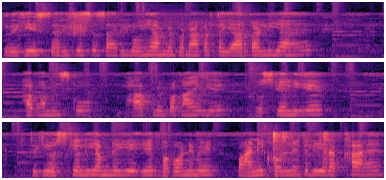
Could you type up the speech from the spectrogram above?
तो देखिए, इस तरीके से सारी लोइयाँ हमने बनाकर तैयार कर लिया है। अब हम इसको भाप में पकाएँगे उसके लिए। देखिए, उसके लिए हमने ये एक भगोने में पानी खोलने के लिए रखा है।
